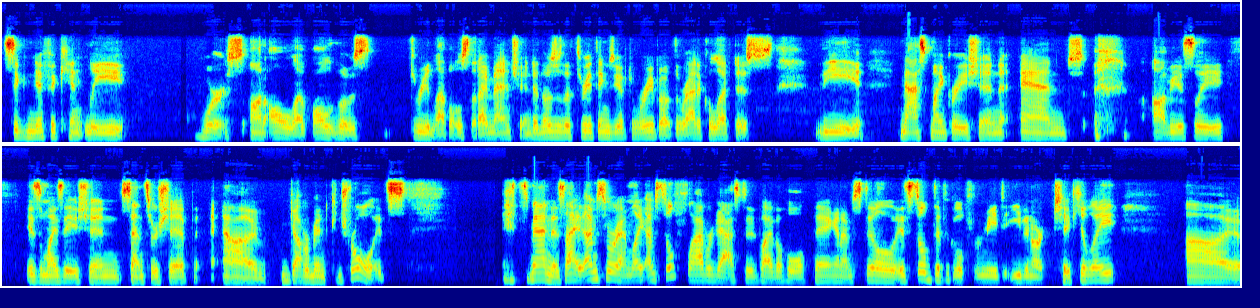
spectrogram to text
significantly worse on all of all of those three levels that I mentioned. And those are the three things you have to worry about the radical leftists, the mass migration, and obviously Islamization, censorship, uh, government control. It's it's madness. I, I'm sorry. I'm like I'm still flabbergasted by the whole thing, and I'm still it's still difficult for me to even articulate uh,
